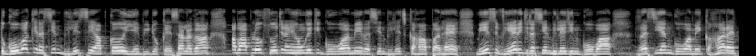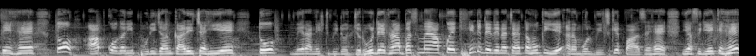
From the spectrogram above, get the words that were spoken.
तो गोवा के रशियन विलेज से आपको यह वीडियो कैसा लगा? अब आप लोग सोच रहे होंगे कि गोवा में रशियन विलेज कहाँ पर है। Means where is Russian village in Goa Russian Goa में कहाँ रहते हैं? तो आपको अगर ये पूरी जानकारी चाहिए तो मेरा नेक्स्ट वीडियो ज़रूर देखना। बस मैं आपको एक हिंट दे देना चाहता हूँ कि ये अरम्बोल बीच के पास है, या फिर ये कहें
